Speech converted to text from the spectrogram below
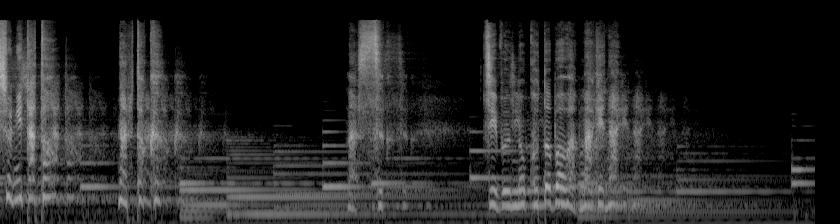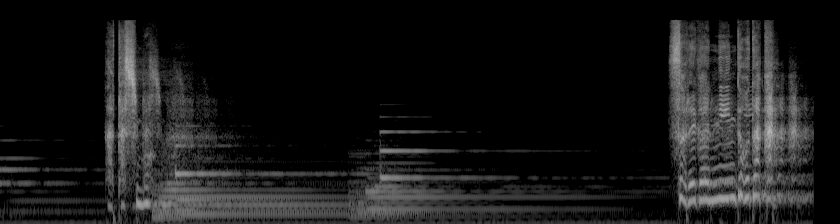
緒に立とう。ナルト君まっすぐ。自分の言葉は曲げない。私も。それが人道だから。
